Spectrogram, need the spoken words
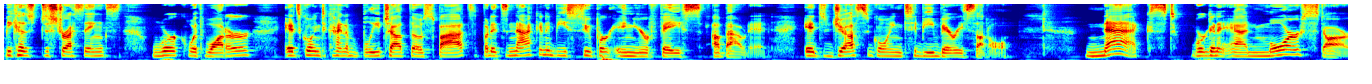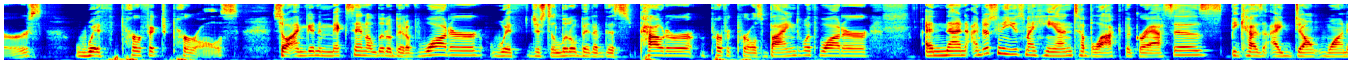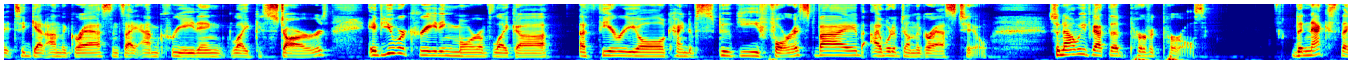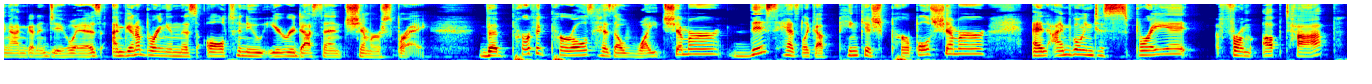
Because distress inks work with water, it's going to kind of bleach out those spots, but it's not going to be super in your face about it. It's just going to be very subtle. Next, we're going to add more stars with perfect pearls. So I'm going to mix in a little bit of water with just a little bit of this powder. Perfect pearls bind with water. And then I'm just going to use my hand to block the grasses because I don't want it to get on the grass since I am creating like stars. If you were creating more of like a ethereal kind of spooky forest vibe, I would have done the grass too. So now we've got the perfect pearls. The next thing I'm going to do is I'm going to bring in this Altenew iridescent shimmer spray. The Perfect Pearls has a white shimmer. This has like a pinkish purple shimmer. And I'm going to spray it from up top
